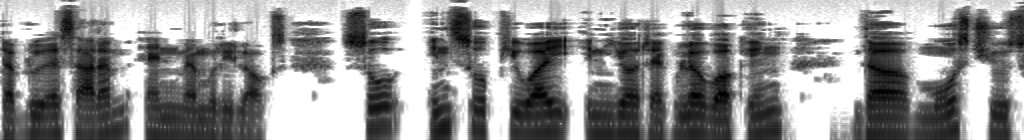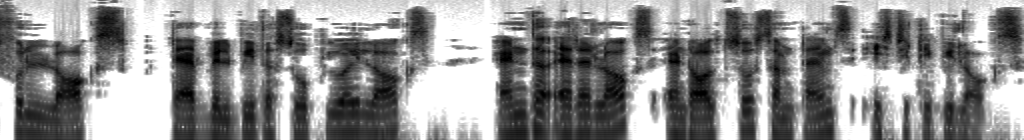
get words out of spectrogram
WSRM and memory logs so in SOAP UI in your regular working the most useful logs tab will be the SOAP UI logs and the error logs and also sometimes HTTP logs.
